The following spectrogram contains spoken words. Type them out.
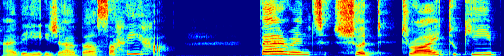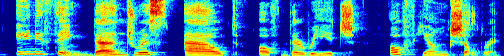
هذه إجابة صحيحة. Parents should try to keep anything dangerous out of the reach of young children.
